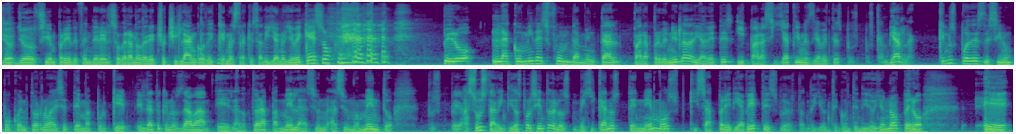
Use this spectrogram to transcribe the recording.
Yo, yo siempre defenderé el soberano derecho chilango de que nuestra quesadilla no lleve queso. Pero la comida es fundamental para prevenir la diabetes y para si ya tienes diabetes, pues, pues cambiarla. ¿Qué nos puedes decir un poco en torno a ese tema? Porque el dato que nos daba eh, la doctora Pamela hace un, momento, pues eh, asusta, 22% de los mexicanos tenemos quizá prediabetes, pues, donde yo tengo entendido yo no, pero eh,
